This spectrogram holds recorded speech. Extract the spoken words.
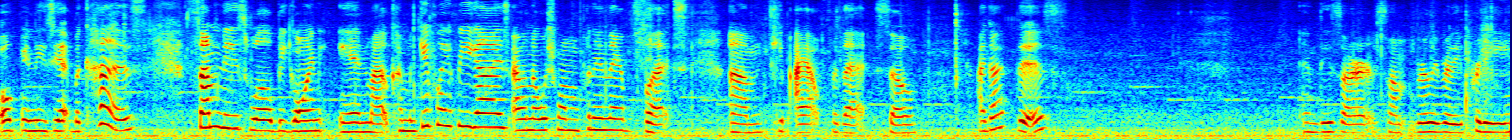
open these yet because some of these will be going in my upcoming giveaway for you guys. I don't know which one I'm putting in there, but um, keep eye out for that. So I got this. And these are some really, really pretty,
